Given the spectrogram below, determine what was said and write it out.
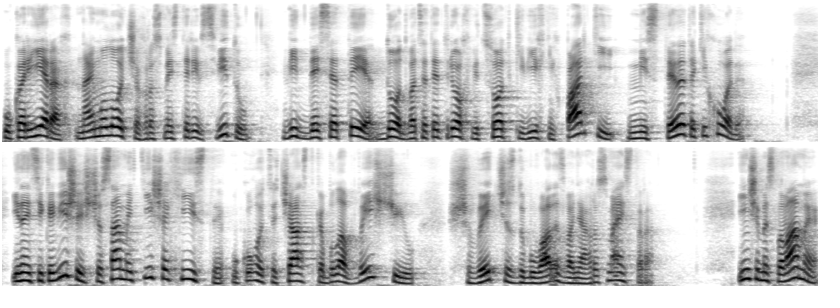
У кар'єрах наймолодших гросмейстерів світу від 10 до 23% їхніх партій містили такі ходи. І найцікавіше, що саме ті шахісти, у кого ця частка була вищою, швидше здобували звання гросмейстера. Іншими словами,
